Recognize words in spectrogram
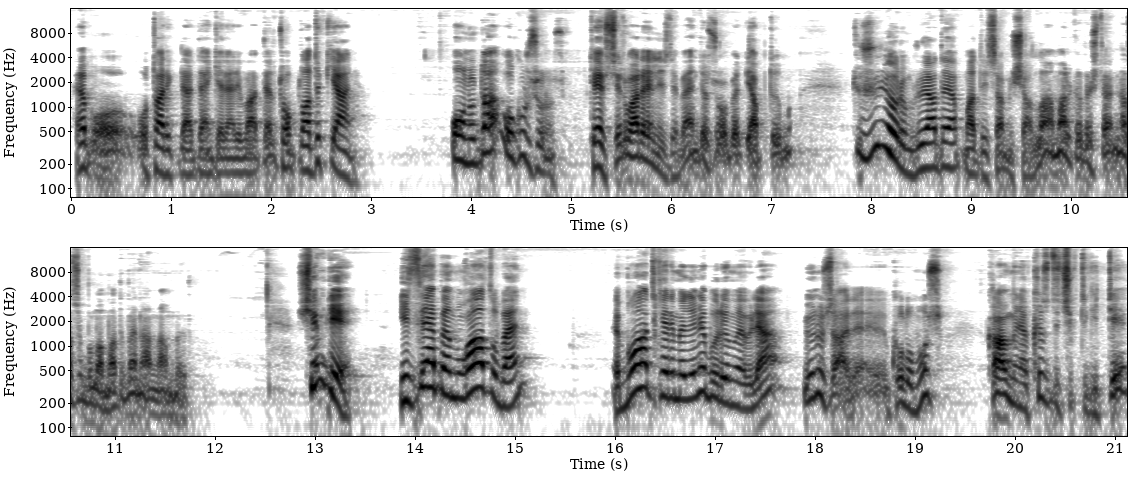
hep o, o tariklerden gelen rivayetleri topladık yani. Onu da okursunuz. Tefsir var elinizde. Ben de sohbet yaptığımı düşünüyorum. Rüyada yapmadıysam inşallah ama arkadaşlar nasıl bulamadı ben anlamıyorum. Şimdi İzzebe muhatuben e, ayet-i kerimede ne buyuruyor Mevla? Yunus ale- kulumuz kavmine kızdı çıktı gitti.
